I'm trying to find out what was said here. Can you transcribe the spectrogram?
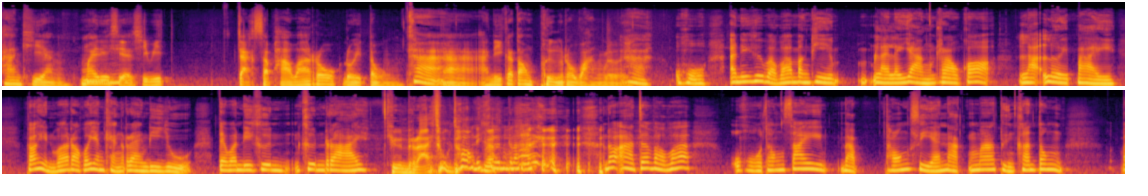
ข้างเคียงไม่ได้เสียชีวิตจากสภาวะโรคโดยตรงค่ะอ่าอันนี้ก็ต้องพึงระวังเลยค่ะโอ้โห อันนี้คือแบบว่าบางทีหลาย ๆ อย่างเราก็ละเลยไป เพราะเห็นว่าเราก็ยังแข็งแรงดีอยู่ แต่วันดีคืนคืนร้าย คืนร้ายถูกต้องนี่คืนร้าย เราอาจจะแบบว่า โอ้โหท้องไส้แบบท้องเสียหนักมากถึงขั้นต้องไป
